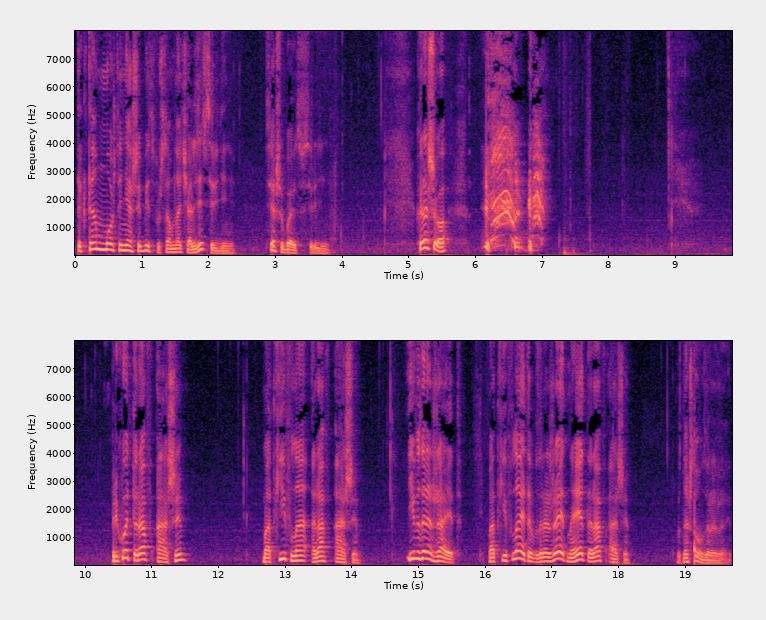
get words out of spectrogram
Так там может и не ошибиться, потому что в самом начале, здесь в середине. Все ошибаются в середине. Хорошо. Приходит Раф Аши, Маткифла Раф Аши – и возражает. Маткифла это возражает на это Раф Аши. Вот на что он возражает?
